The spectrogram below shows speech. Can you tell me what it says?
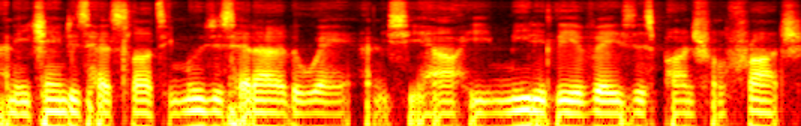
and he changes head slots. He moves his head out of the way, and you see how he immediately evades this punch from Froch.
